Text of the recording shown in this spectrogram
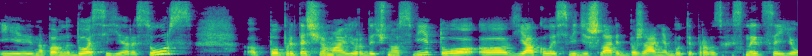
і, напевно, досі є ресурс. Е, попри те, що я маю юридичну освіту, е, я колись відійшла від бажання бути правозахисницею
